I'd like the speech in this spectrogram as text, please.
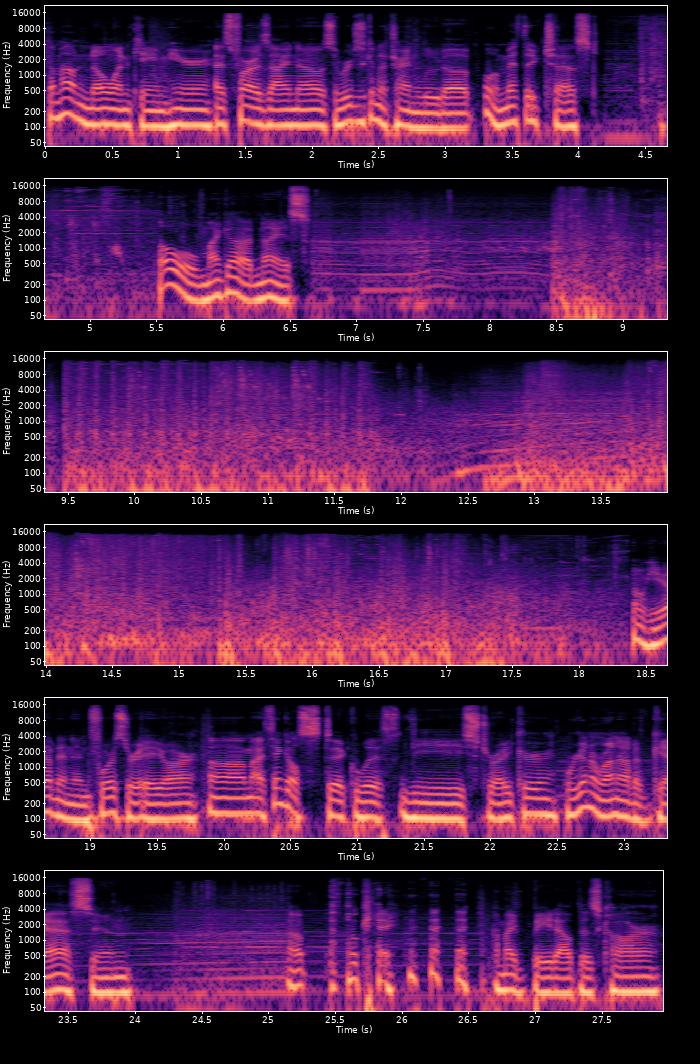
Somehow no one came here, as far as I know, so we're just gonna try and loot up. Oh, a mythic chest. Oh my god, nice. He had an Enforcer AR. Um, I think I'll stick with the Striker. We're gonna run out of gas soon. Oh, okay. I might bait out this car.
